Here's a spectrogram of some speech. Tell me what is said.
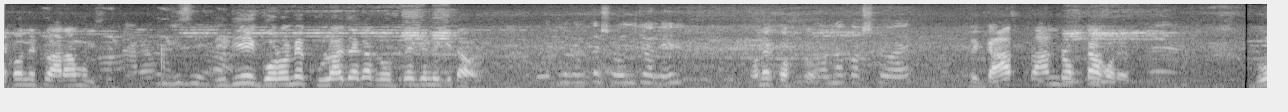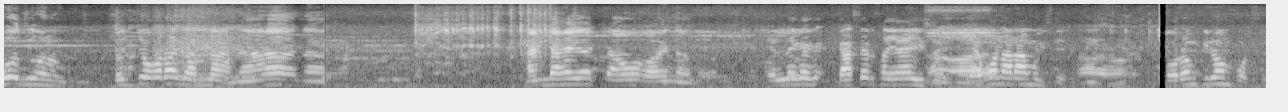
এখন একটু আরাম হয়েছে। দিদি এই গরমে খোলা জায়গা রোদ্রে গেলে কিটা হয়? অনেক কষ্ট। অনেক কষ্ট হয়। গাছ প্রাণ রক্ষা করে। হ্যাঁ। বহুত গরম সহ্য করা যান না। না না। ঠান্ডা হয়ে তাও হয় না। এর লেগে গাছের ছায়া আইছে। এখন আরাম হয়েছে গরম কিরম পড়ছে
